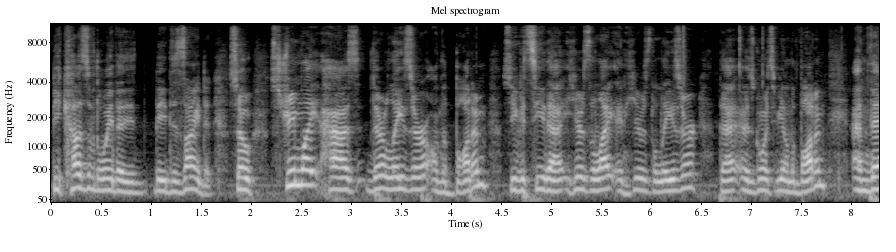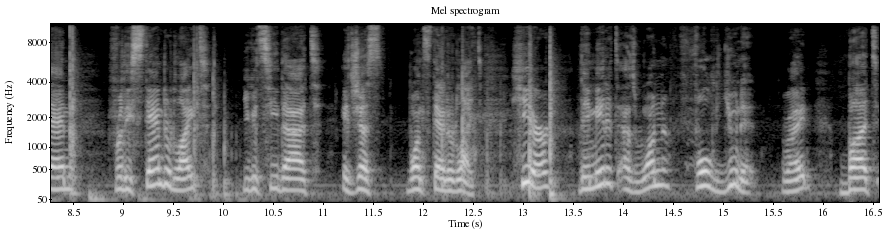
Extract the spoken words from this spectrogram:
because of the way that they designed it. So Streamlight has their laser on the bottom, so you can see that here's the light and here's the laser that is going to be on the bottom. And then for the standard light, you can see that it's just one standard light. Here, they made it as one full unit, right? but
